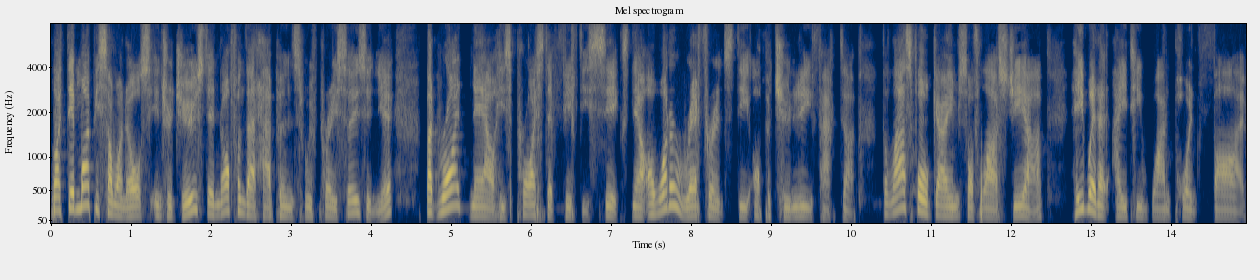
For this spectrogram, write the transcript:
Like there might be someone else introduced, and often that happens with preseason, yeah. But right now he's priced at 56. Now I want to reference the opportunity factor. The last four games of last year, he went at 81.5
